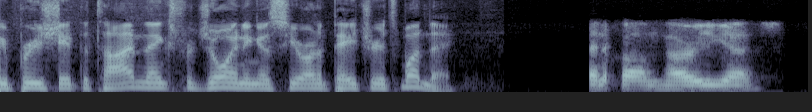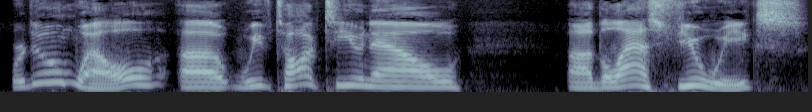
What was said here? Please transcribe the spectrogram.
We appreciate the time. Thanks for joining us here on a Patriots Monday. No problem. How are you guys? We're doing well. Uh, we've talked to you now uh, the last few weeks.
